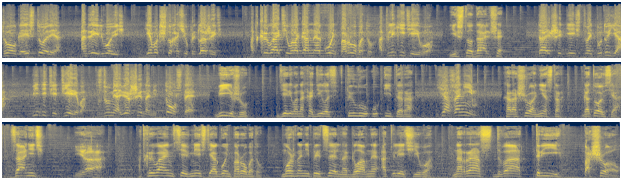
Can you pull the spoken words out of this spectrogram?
«Долгая история. Андрей Львович, я вот что хочу предложить. Открывайте ураганный огонь по роботу, отвлеките его. И что дальше? Дальше действовать буду я. Видите дерево с двумя вершинами, толстое? Вижу. Дерево находилось в тылу у Итера. Я за ним. Хорошо, Нестор, готовься. Санич. Я. Открываем все вместе огонь по роботу. Можно не прицельно, главное отвлечь его. На раз, два, три. Пошел.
